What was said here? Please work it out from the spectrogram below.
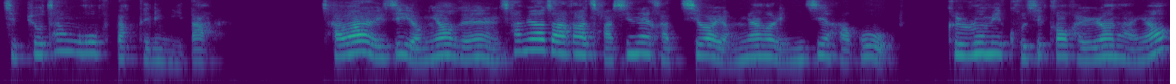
지표 참고 부탁드립니다. 자활 의지 영역은 참여자가 자신의 가치와 역량을 인지하고 근로 및 구직과 관련하여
